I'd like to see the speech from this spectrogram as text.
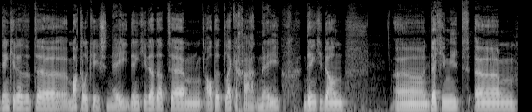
denk je dat het uh, makkelijk is? Nee. Denk je dat dat um, altijd lekker gaat? Nee. Denk je dan uh, dat je niet um,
